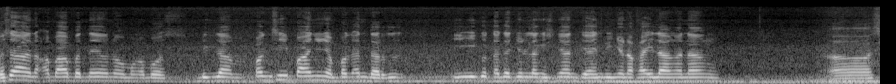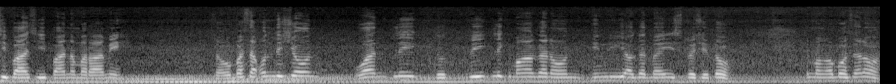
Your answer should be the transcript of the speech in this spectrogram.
Basta nakababad na yun, no, mga boss. Biglang, pag sipa nyo yan, pag andar, iikot agad yung langis niyan, kaya hindi nyo na kailangan ng ah, sipa-sipa na marami. So, basta kondisyon, one click, to three click, mga ganon, hindi agad may stress ito. Yung mga boss, ano,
